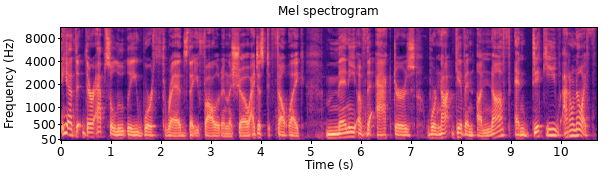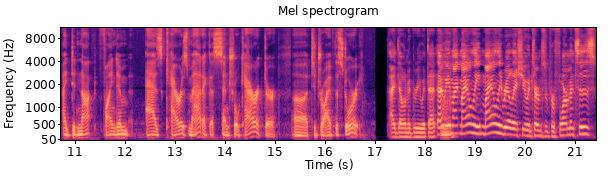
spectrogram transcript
yeah th- there absolutely were threads that you followed in the show i just felt like many of the actors were not given enough and Dickie I don't know I, I did not find him as charismatic a central character uh, to drive the story I don't agree with that. I mean, my, my only my only real issue in terms of performances,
